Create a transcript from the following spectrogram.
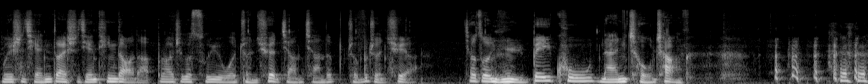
我也是前一段时间听到的，不知道这个俗语我准确讲讲的准不准确啊？叫做“女悲哭，男惆怅 ”。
